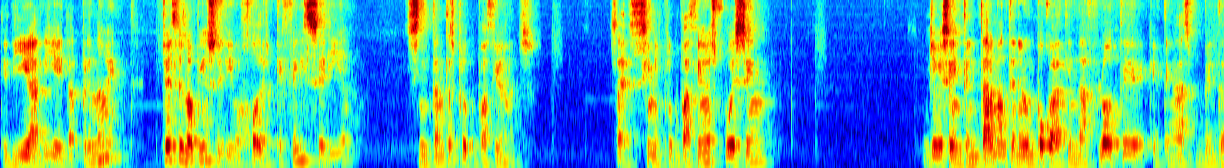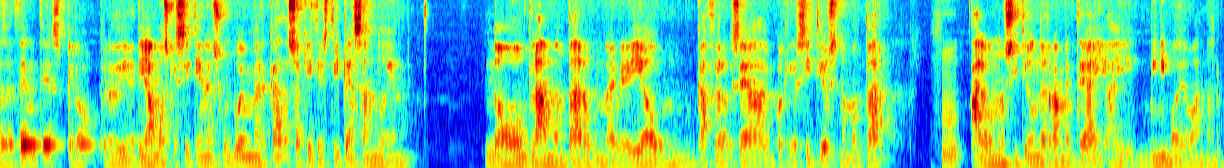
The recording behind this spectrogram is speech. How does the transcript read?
de día a día y tal. Pero no me... Yo a veces lo pienso y digo, joder, qué feliz sería sin tantas preocupaciones. ¿Sabes? Si mis preocupaciones fuesen, yo que sé, intentar mantener un poco la tienda a flote, que tengas ventas decentes, pero, pero digamos que si tienes un buen mercado, o sea, que estoy pensando en no en plan montar una librería o un café o lo que sea en cualquier sitio, sino montar hmm. algo en un sitio donde realmente hay, hay un mínimo de demanda, ¿no?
